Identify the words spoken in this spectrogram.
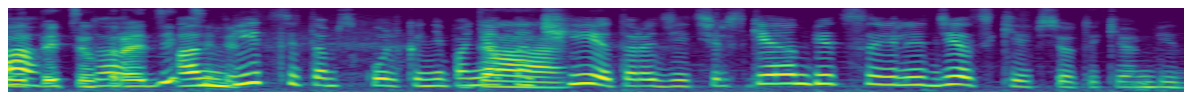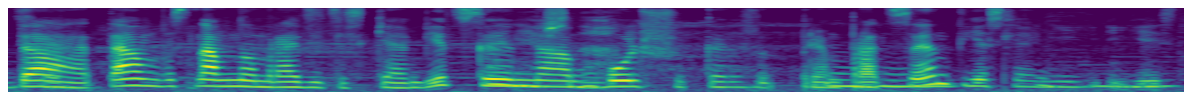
Да, вот эти вот да. родители. Амбиций там сколько, непонятно, Да. чьи это родительские амбиции или детские все-таки амбиции. Да, там в основном родительские амбиции на Конечно. больший кажется, прям Мгм. процент, если они Мгм. есть.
